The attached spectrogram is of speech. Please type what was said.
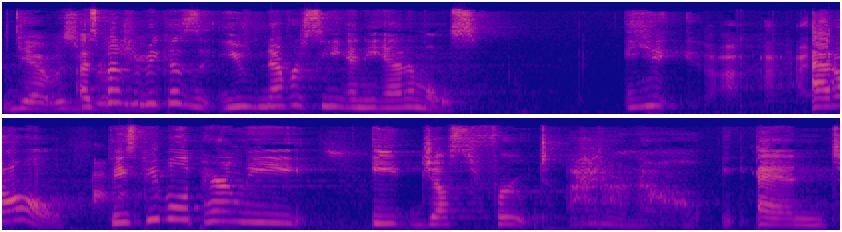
Yeah, it was Especially really- because you've never seen any animals Ye- I, at all. These people apparently eat just fruit, I don't know. and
